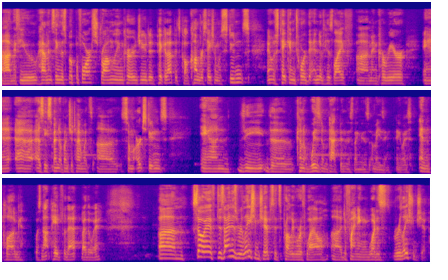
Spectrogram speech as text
Um, if you haven't seen this book before, strongly encourage you to pick it up. It's called Conversation with Students, and it was taken toward the end of his life um, and career and, uh, as he spent a bunch of time with uh, some art students and the the kind of wisdom packed in this thing is amazing. Anyways, end plug was not paid for that, by the way. Um, so if design is relationships, it's probably worthwhile uh, defining what is relationship.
